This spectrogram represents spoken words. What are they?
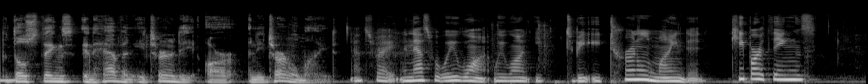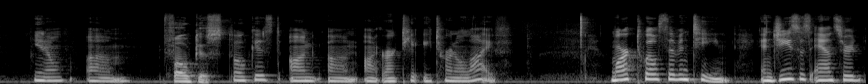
but those things in heaven, eternity, are an eternal mind. That's right. And that's what we want. We want e- to be eternal minded. Keep our things, you know, um, Focused. focused on, on, on our t- eternal life. Mark 12, 17. And Jesus answered,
